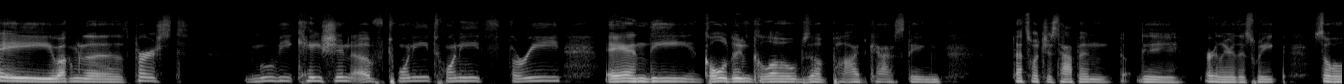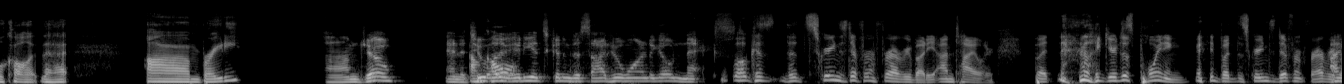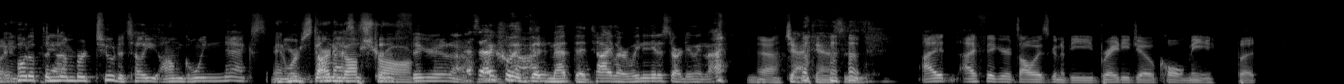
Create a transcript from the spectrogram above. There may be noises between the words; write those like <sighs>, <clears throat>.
hey, welcome to the first moviecation of 2023 and the Golden Globes of podcasting. That's what just happened the earlier this week, so we'll call it that. Um, Brady. I'm Joe, and the two other idiots couldn't decide who wanted to go next. Well, because the screen's different for everybody. I'm Tyler, but <laughs> like you're just pointing, <laughs> but the screen's different for everybody. I put up the Yeah. number two to tell you I'm going next, And you we're starting dumbasses off strong. Figure it out. That's My actually a good method, Tyler. We need to start doing that. Yeah. <laughs> jackasses. I I figure it's always going to be Brady, Joe, Cole, me, but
